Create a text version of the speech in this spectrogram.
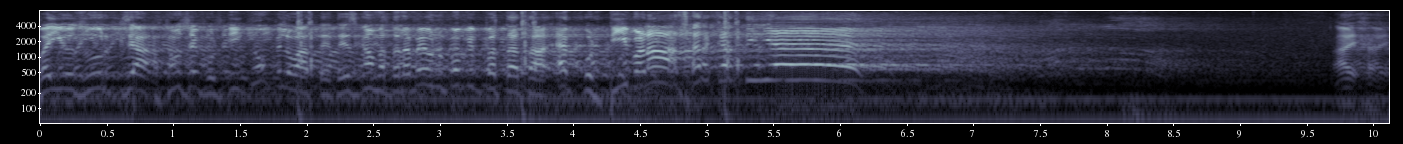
भाई हजूर के हाथों से घुट्टी क्यों पिलवाते थे? इसका मतलब है उनको भी पता था। घुट्टी बड़ा असर करती है। आय हाय।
